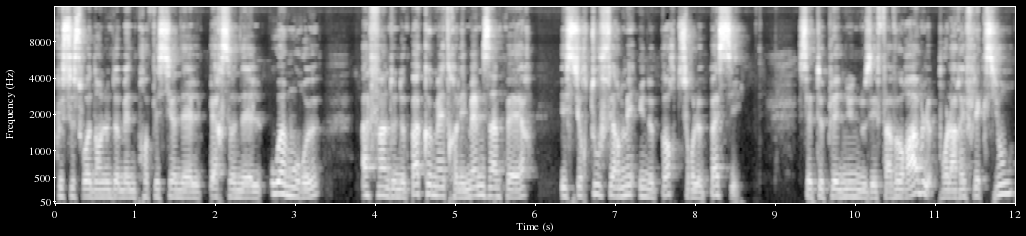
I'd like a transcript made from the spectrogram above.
que ce soit dans le domaine professionnel, personnel ou amoureux, afin de ne pas commettre les mêmes impairs et surtout fermer une porte sur le passé. Cette pleine lune nous est favorable pour la réflexion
